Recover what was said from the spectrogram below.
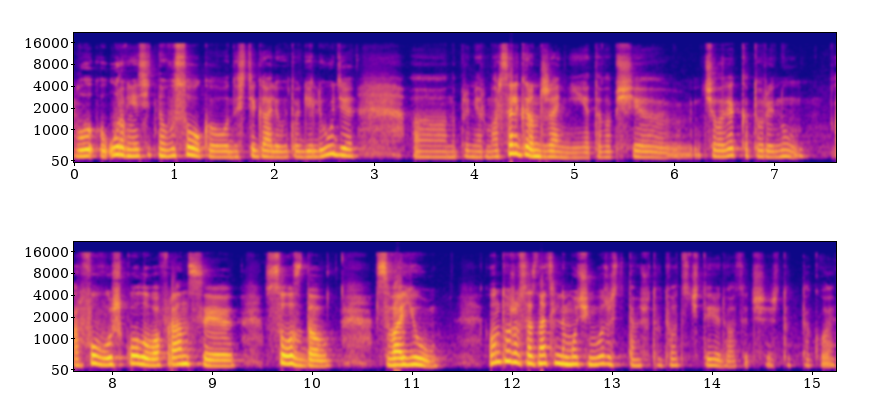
уровня действительно высокого достигали в итоге люди. Э, например, Марсель Гранджани — это вообще человек, который ну, арфовую школу во Франции создал свою, он тоже в сознательном очень возрасте, там что-то 24-26, что-то такое.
